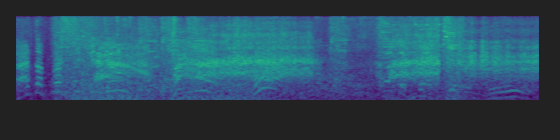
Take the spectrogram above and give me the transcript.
That the best you can do.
